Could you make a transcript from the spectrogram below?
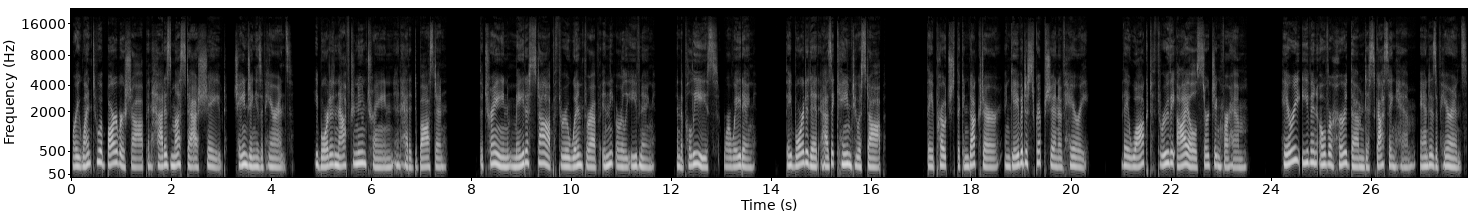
where he went to a barber shop and had his mustache shaved, changing his appearance. He boarded an afternoon train and headed to Boston. The train made a stop through Winthrop in the early evening, and the police were waiting. They boarded it as it came to a stop. They approached the conductor and gave a description of Harry. They walked through the aisles searching for him. Harry even overheard them discussing him and his appearance.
